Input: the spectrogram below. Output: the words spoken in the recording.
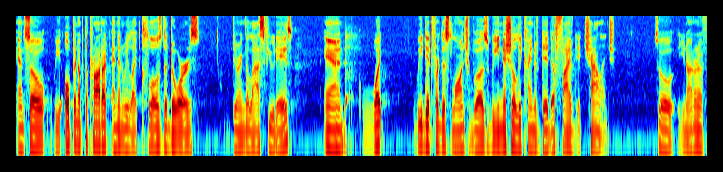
And so we open up the product and then we like close the doors during the last few days. And what we did for this launch was we initially kind of did a five day challenge. So, you know, I don't know if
